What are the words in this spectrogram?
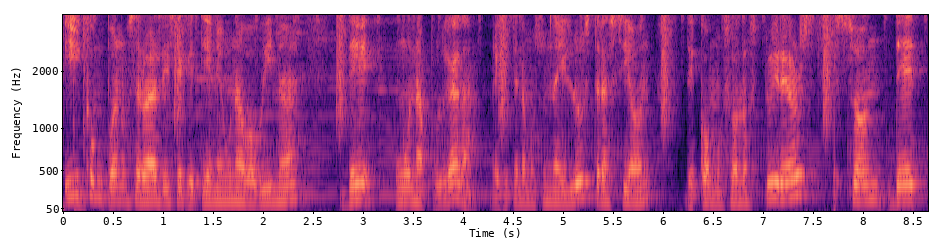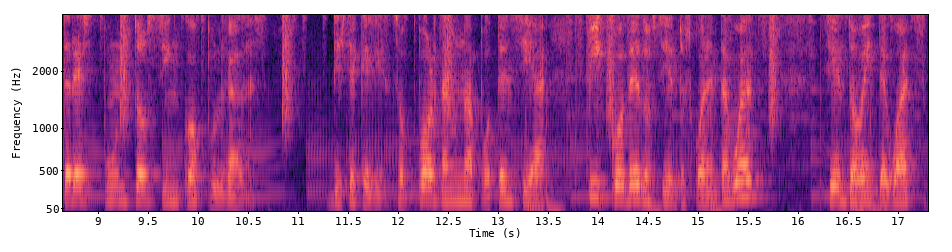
y como pueden observar dice que tiene una bobina de una pulgada. Aquí tenemos una ilustración de cómo son los tweeters. Son de 3.5 pulgadas. Dice que soportan una potencia pico de 240 watts, 120 watts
